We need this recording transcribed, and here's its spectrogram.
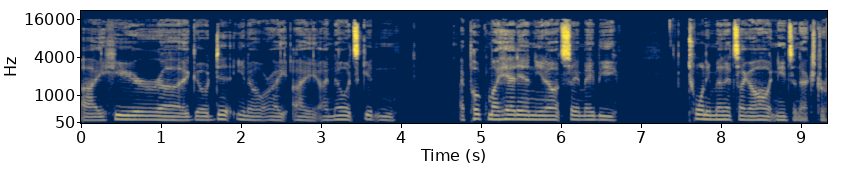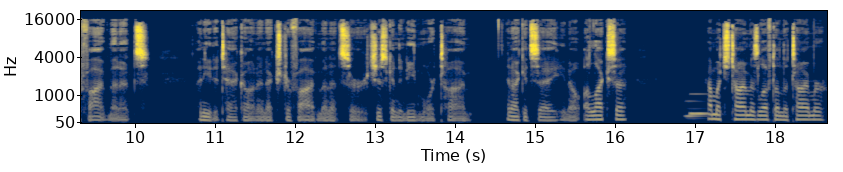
I hear uh, go, you know, or I, I, I know it's getting. I poke my head in, you know, it's say maybe 20 minutes. I go, oh, it needs an extra five minutes. I need to tack on an extra five minutes, or it's just going to need more time. And I could say, you know, Alexa, how much time is left on the timer?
